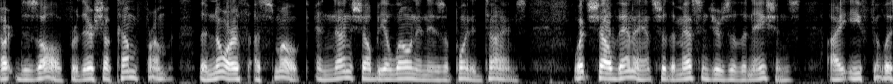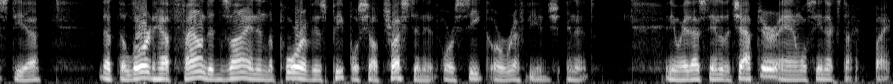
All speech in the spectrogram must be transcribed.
art dissolved, for there shall come from the north a smoke, and none shall be alone in his appointed times. What shall then answer the messengers of the nations, i.e., Philistia? That the Lord hath founded Zion, and the poor of his people shall trust in it, or seek or refuge in it. Anyway, that's the end of the chapter, and we'll see you next time. Bye.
